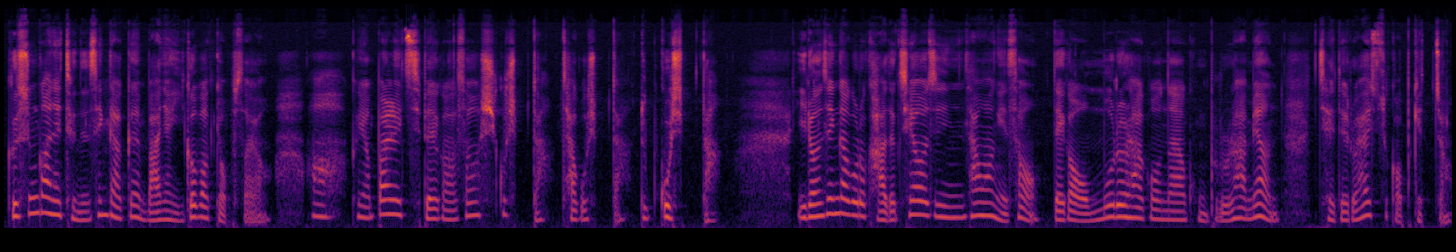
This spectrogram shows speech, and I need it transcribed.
그 순간에 드는 생각은 마냥 이거밖에 없어요. 아, 그냥 빨리 집에 가서 쉬고 싶다, 자고 싶다, 눕고 싶다. 이런 생각으로 가득 채워진 상황에서 내가 업무를 하거나 공부를 하면 제대로 할 수가 없겠죠.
